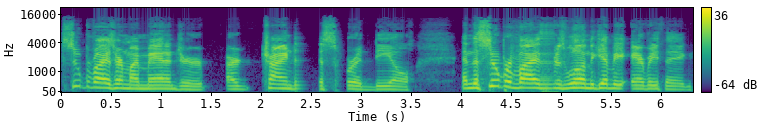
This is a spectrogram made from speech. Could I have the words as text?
supervisor and my manager are trying to score a deal, and the supervisor is willing to give me everything,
